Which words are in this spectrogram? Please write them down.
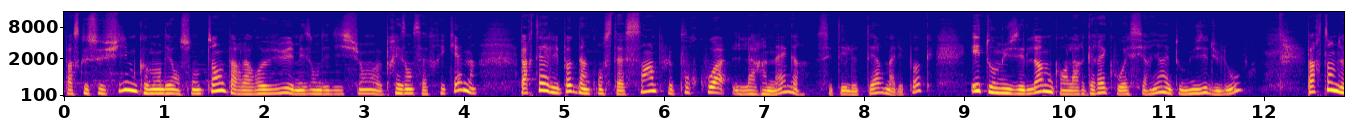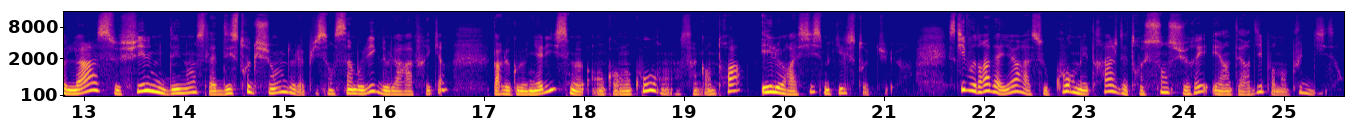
parce que ce film, commandé en son temps par la revue et maison d'édition euh, Présence africaine, partait à l'époque d'un constat simple, pourquoi l'art nègre, c'était le terme à l'époque, est au musée de l'homme quand l'art grec ou assyrien est au musée du Louvre? Partant de là, ce film dénonce la destruction de la puissance symbolique de l'art africain par le colonialisme, encore en cours en 53, et le racisme qu'il structure. Ce qui vaudra d'ailleurs à ce court métrage d'être censuré et interdit pendant plus de dix ans.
